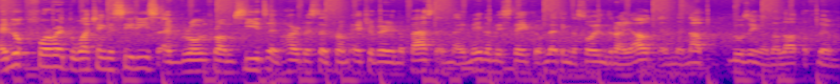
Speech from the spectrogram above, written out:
I look forward to watching the series. I've grown from seeds I've harvested from Echeverry in the past and I made a mistake of letting the soil dry out and then up losing a lot of them.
